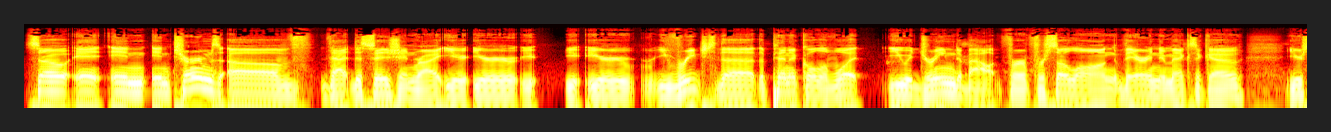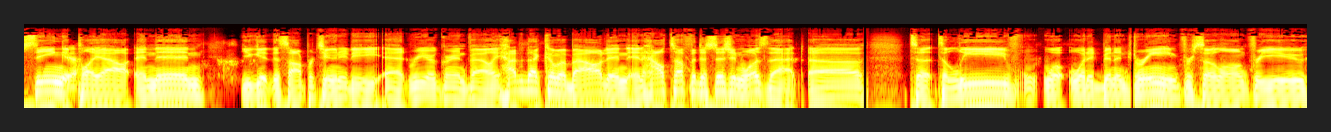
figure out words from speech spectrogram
So, in in, in terms of that decision, right? You're you're you're you've reached the the pinnacle of what you had dreamed about for for so long there in New Mexico. You're seeing it yeah. play out, and then you get this opportunity at Rio Grande Valley. How did that come about, and, and how tough a decision was that uh, to to leave what what had been a dream for so long for you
